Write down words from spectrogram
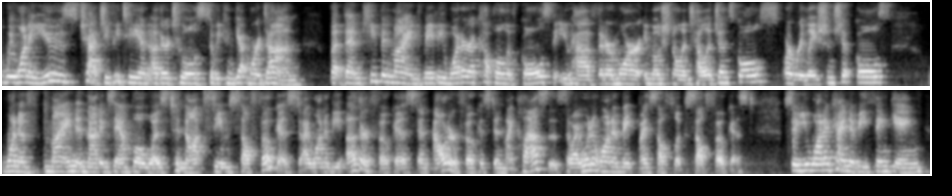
we want to use chatgpt and other tools so we can get more done. But then keep in mind maybe what are a couple of goals that you have that are more emotional intelligence goals or relationship goals? One of mine in that example was to not seem self-focused. I want to be other focused and outer focused in my classes so i wouldn't want to make myself look self-focused. So you want to kind of be thinking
